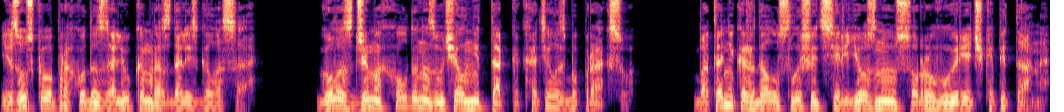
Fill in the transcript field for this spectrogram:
Из узкого прохода за люком раздались голоса. Голос Джима Холдена звучал не так, как хотелось бы Праксу. Ботаник ожидал услышать серьезную, суровую речь капитана.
